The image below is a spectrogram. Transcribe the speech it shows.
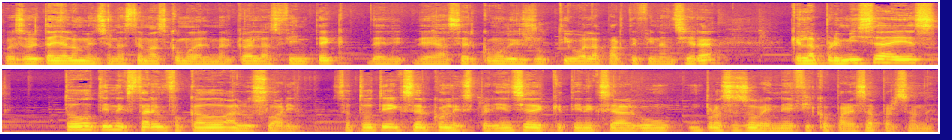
pues ahorita ya lo mencionaste más como del mercado de las fintech, de, hacer como disruptivo la parte financiera, que la premisa es todo tiene que estar enfocado al usuario. O sea, todo tiene que ser con la experiencia de que tiene que ser algo, un proceso benéfico para esa persona.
